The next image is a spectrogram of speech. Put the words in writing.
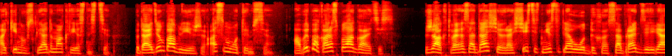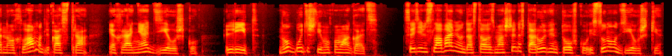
окинув взглядом окрестности. Подойдем поближе, осмотримся. А вы пока располагайтесь. Жак, твоя задача расчистить место для отдыха, собрать деревянного хлама для костра и охранять девушку. Лид, ну будешь ему помогать. С этими словами он достал из машины вторую винтовку и сунул девушке.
